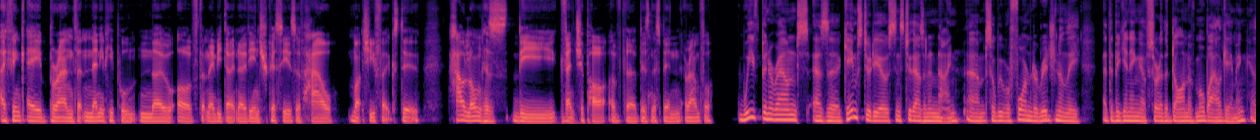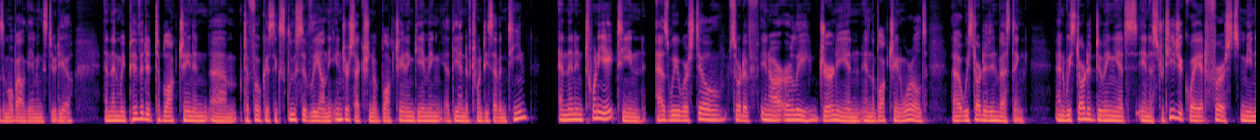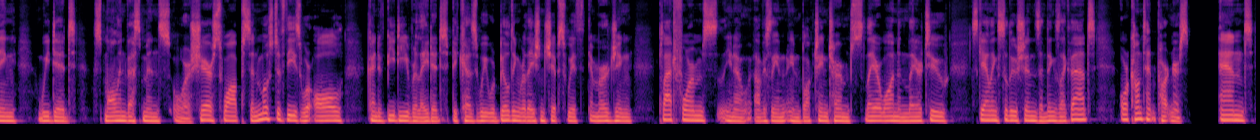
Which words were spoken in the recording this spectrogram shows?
I think a brand that many people know of, but maybe don't know the intricacies of how much you folks do. How long has the venture part of the business been around for? We've been around as a game studio since 2009. Um, so we were formed originally at the beginning of sort of the dawn of mobile gaming as a mobile gaming studio. And then we pivoted to blockchain and um, to focus exclusively on the intersection of blockchain and gaming at the end of 2017. And then in 2018, as we were still sort of in our early journey in, in the blockchain world, uh, we started investing. And we started doing it in a strategic way at first, meaning we did small investments or share swaps. And most of these were all kind of BD related because we were building relationships with emerging platforms, you know, obviously in, in blockchain terms, layer one and layer two scaling solutions and things like that, or content partners. And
